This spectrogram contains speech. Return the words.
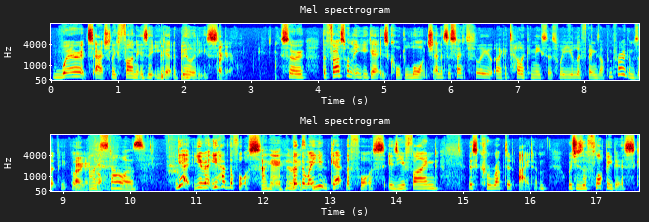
where it's actually fun is that you get abilities. Okay. So the first one that you get is called Launch, and it's essentially like a telekinesis where you lift things up and throw them at people. Okay, like cool. Star Wars. Yeah, you, you have the Force. Okay, But the way you get the Force is you find this corrupted item, which is a floppy disk,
